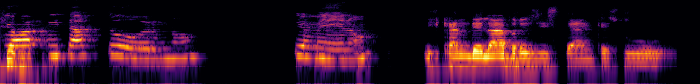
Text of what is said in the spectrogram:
Che orbita attorno, più o meno. Il candelabro esiste anche su,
